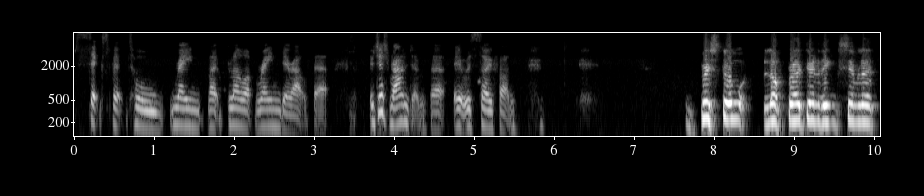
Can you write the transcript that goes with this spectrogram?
six foot tall rain, like blow up reindeer outfit. It was just random, but it was so fun. Bristol, Loughborough, do anything similar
